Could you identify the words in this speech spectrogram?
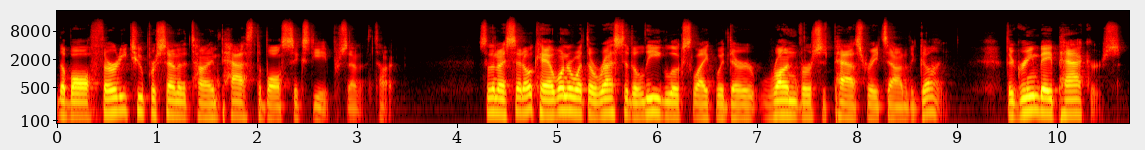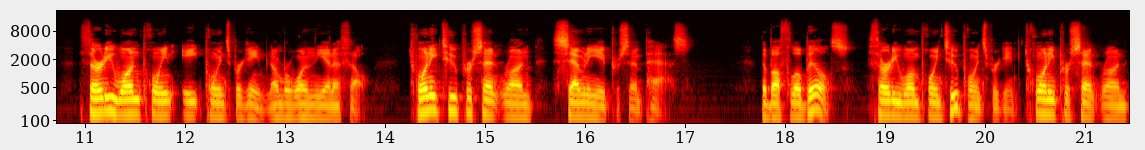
the ball 32% of the time, passed the ball 68% of the time. So then I said, okay, I wonder what the rest of the league looks like with their run versus pass rates out of the gun. The Green Bay Packers, 31.8 points per game, number one in the NFL. 22% run, 78% pass. The Buffalo Bills, 31.2 points per game, 20% run,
